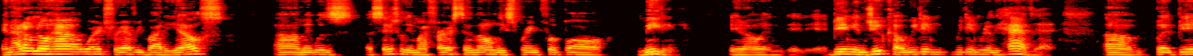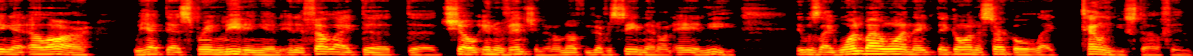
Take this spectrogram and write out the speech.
and I don't know how it worked for everybody else. Um, it was essentially my first and only spring football meeting, you know. And it, it, being in JUCO, we didn't we didn't really have that. Um, but being at LR, we had that spring meeting, and, and it felt like the the show Intervention. I don't know if you've ever seen that on A and E. It was like one by one, they they go in a circle, like telling you stuff, and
